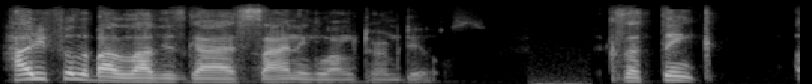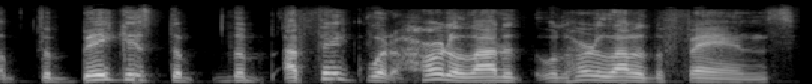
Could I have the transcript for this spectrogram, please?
how do you feel about a lot of these guys signing long-term deals? Because I think uh, the biggest, the, the I think what hurt a lot of what hurt a lot of the fans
